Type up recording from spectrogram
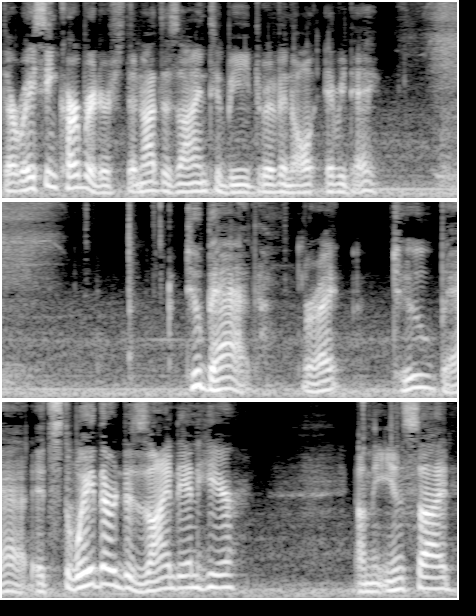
they're racing carburetors. They're not designed to be driven all every day. Too bad, right? Too bad. It's the way they're designed in here on the inside,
